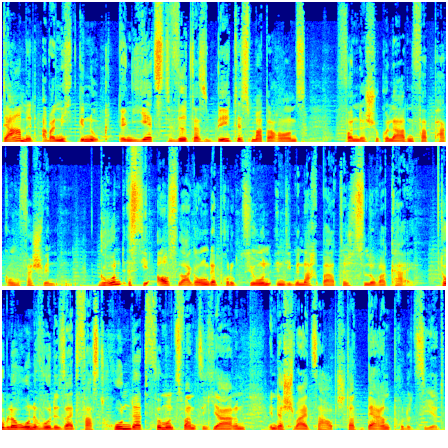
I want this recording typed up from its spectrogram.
Damit aber nicht genug, denn jetzt wird das Bild des Matterhorns von der Schokoladenverpackung verschwinden. Grund ist die Auslagerung der Produktion in die benachbarte Slowakei. Toblerone wurde seit fast 125 Jahren in der Schweizer Hauptstadt Bern produziert.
